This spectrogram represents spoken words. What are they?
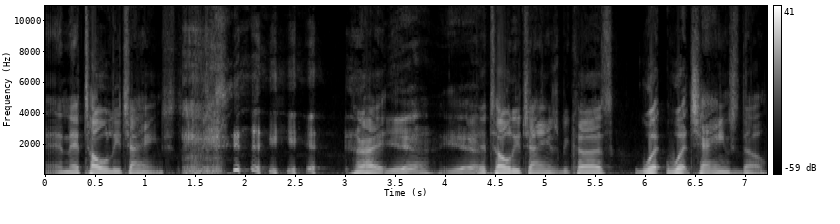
and they're totally changed. Right? Yeah, yeah. They're totally changed because what what changed though?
